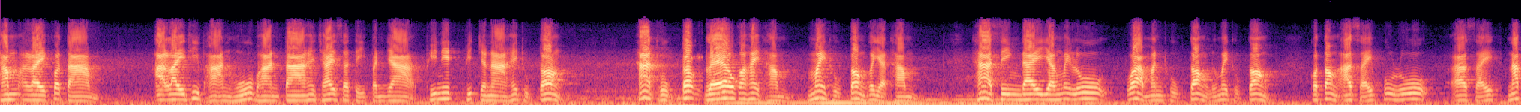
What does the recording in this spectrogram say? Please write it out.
ทำอะไรก็ตาม อะไรที่ผ่านหูผ่านตาให้ใช้สติปัญญา พินิษพิจารณาให้ถูกต้อง ถ้าถูกต้องแล้วก็ให้ทำไม่ถูกต้องก็อย่าทำถ้าสิ่งใดยังไม่รู้ว่ามันถูกต้องหรือไม่ถูกต้อง ก็ต้องอาศัยผู้รู้ อาศัยนัก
